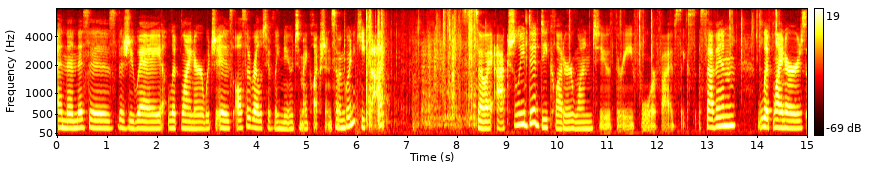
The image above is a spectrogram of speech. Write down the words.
And then this is the Jouer lip liner, which is also relatively new to my collection. So I'm going to keep that. So I actually did declutter one, two, three, four, five, six, seven lip liners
